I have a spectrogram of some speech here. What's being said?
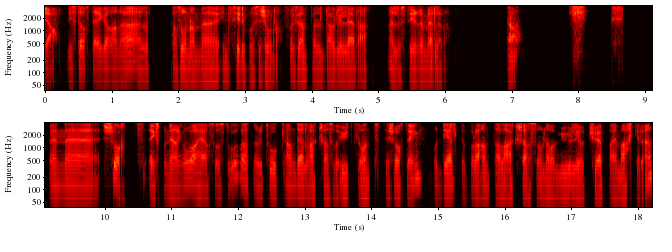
Ja, de største eierne eller personer med innsideposisjoner. F.eks. daglig leder eller styremedlemmer. Ja. Men eh, short-eksponeringa var her så stor at når du tok andelen aksjer som var utlånt til shorting, og delte på det antallet aksjer som det var mulig å kjøpe i markedet,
